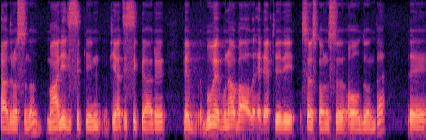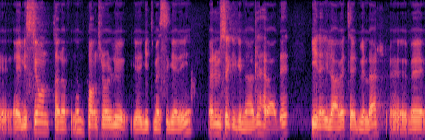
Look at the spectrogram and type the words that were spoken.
kadrosunun mali disiplin, fiyat istikrarı ve bu ve buna bağlı hedefleri söz konusu olduğunda e, emisyon tarafının kontrollü e, gitmesi gereği önümüzdeki günlerde herhalde yine ilave tedbirler e, ve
